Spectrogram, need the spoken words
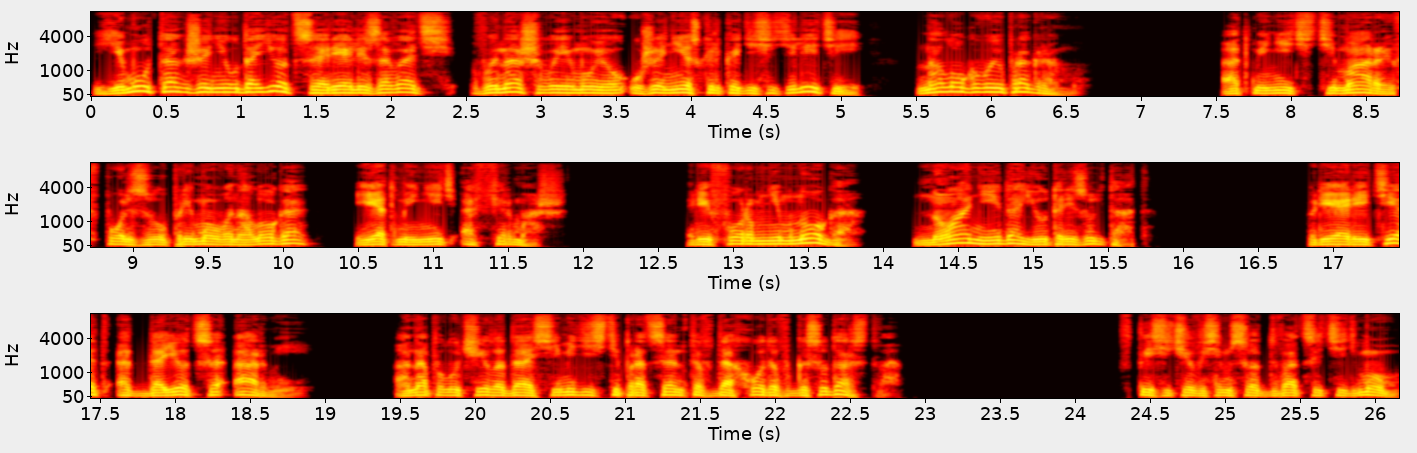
Ему также не удается реализовать вынашиваемую уже несколько десятилетий налоговую программу. Отменить тимары в пользу прямого налога и отменить аффирмаж. Реформ немного, но они дают результат. Приоритет отдается армии. Она получила до 70% доходов государства. В 1827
